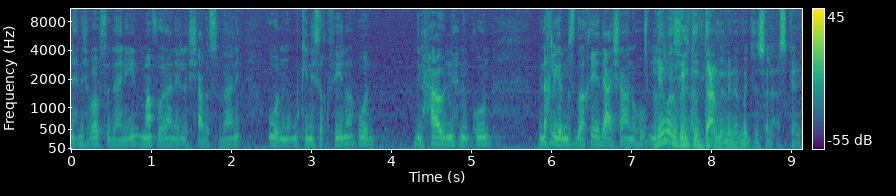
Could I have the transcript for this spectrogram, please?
نحن شباب سودانيين ما في ورانا إلا الشعب السوداني. هو ممكن يثق فينا هو بنحاول نحن نكون بنخلق المصداقية دي عشانه. هو ليه ما قبلتوا. الدعم من المجلس العسكري؟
